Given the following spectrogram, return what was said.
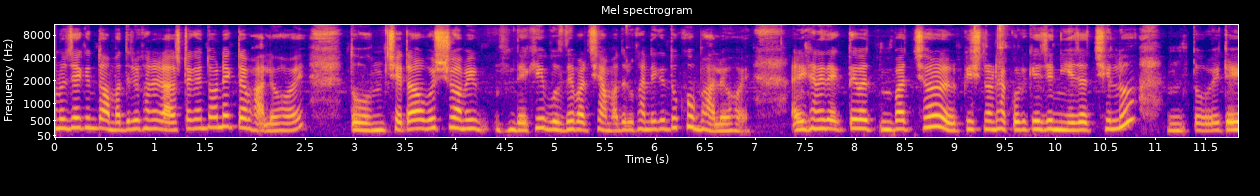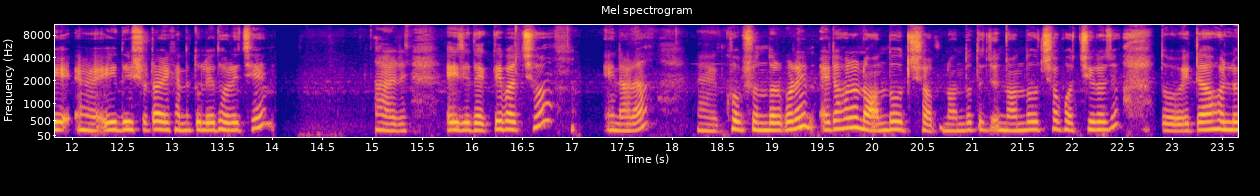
অনুযায়ী কিন্তু আমাদের এখানে রাসটা কিন্তু অনেকটা ভালো হয়। তো সেটা অবশ্য আমি দেখেই বুঝতে পারছি, আমাদের ওখানে কিন্তু খুব ভালো হয়। আর এখানে দেখতে পাচ্ছ কৃষ্ণ ঠাকুরকে যে নিয়ে যাচ্ছিল তো এটাই এই দৃশ্যটা এখানে তুলে ধরেছে। আর এই যে দেখতে পাচ্ছ এনারা হ্যাঁ, খুব সুন্দর করে এটা হলো নন্দ উৎসব। নন্দতে নন্দ উৎসব হচ্ছিল যে তো এটা হলো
